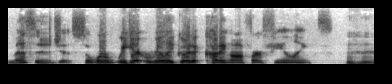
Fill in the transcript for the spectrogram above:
messages. So we're, we get really good at cutting off our feelings. hmm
